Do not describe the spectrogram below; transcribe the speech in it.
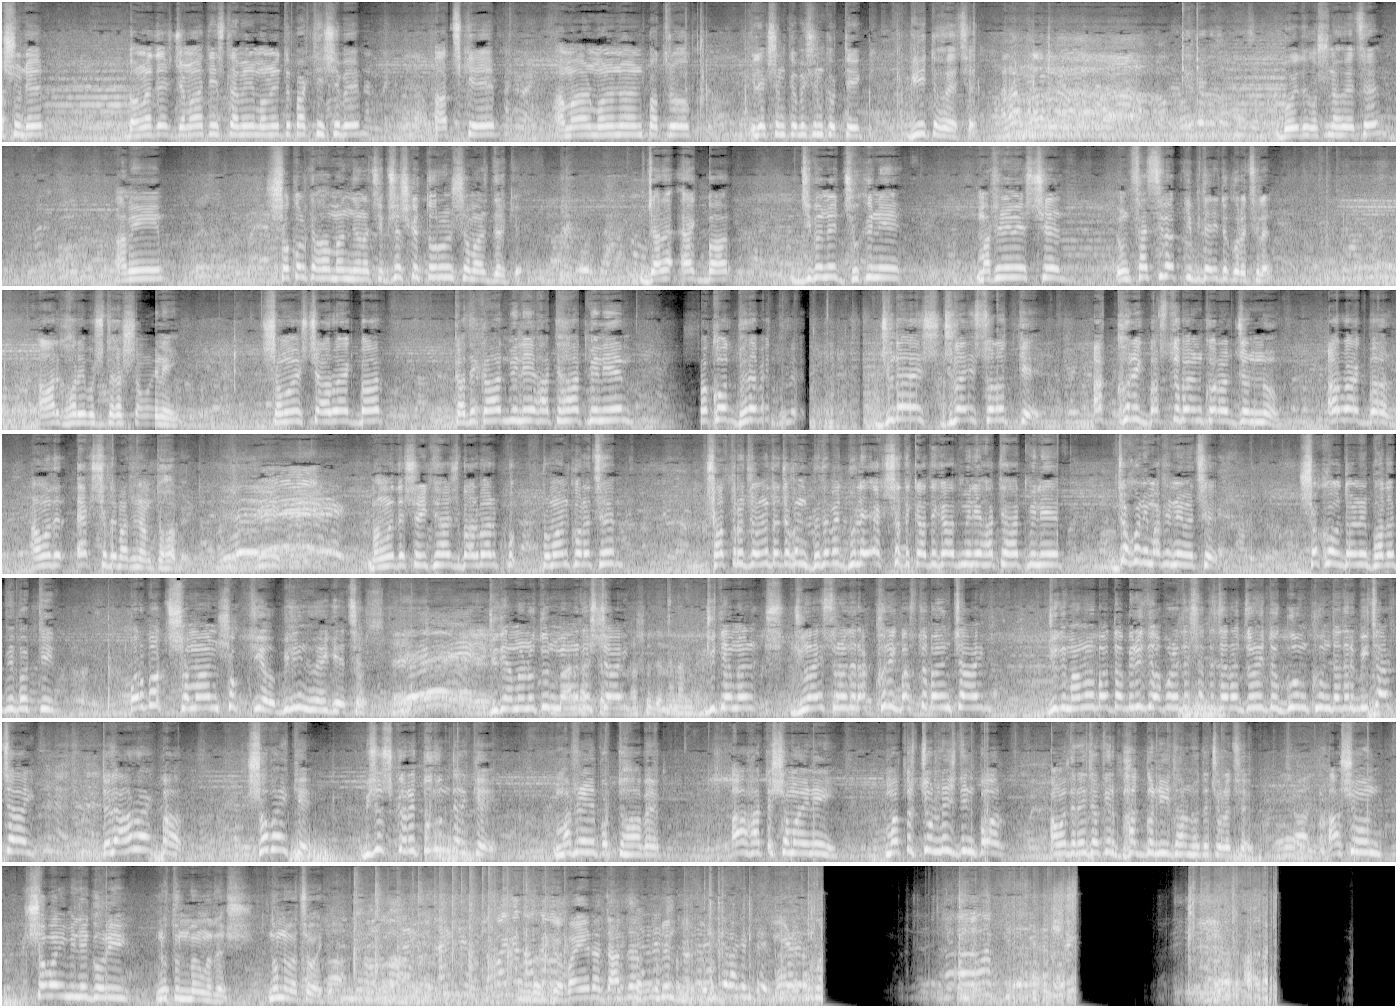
আসনের বাংলাদেশ জামায়াত ইসলামীর মনোনীত প্রার্থী হিসেবে আজকে আমার মনোনয়নপত্র ইলেকশন কমিশন কর্তৃক গৃহীত হয়েছে। বৈধ ঘোষণা হয়েছে। আমি সকলকে আহ্বান জানাচ্ছি, বিশেষ করে তরুণ সমাজদেরকে, যারা একবার জীবনের ঝুঁকি নিয়ে মাঠে নেমে এসেছিলেন এবং ফ্যাসিবাদকে বিতাড়িত করেছিলেন। আর ঘরে বসে থাকার সময় নেই। সময় এসছে আরও একবার। কাঁধে কাঁধ মিলিয়ে, হাতে হাত মিলিয়ে শকত ভেদাভেদ ভুলে জুলাই জুলাই শরৎকে আক্ষরিক বাস্তবায়ন করার জন্য আরও একবার আমাদের একসাথে মাঠে নামতে হবে। বাংলাদেশের ইতিহাস বারবার প্রমাণ করেছে। ছাত্র জনতা যখন ভেদাভেদ ভুলে একসাথে কাঁধে কাঁধ মিলিয়ে, হাতে হাত মিলিয়ে যখনই মাঠে নেমেছে, সকল ধরনের বাধা বিপত্তি পর্বত সমান শক্তিও বিলীন হয়ে গিয়েছে। যদি আমরা নতুন বাংলাদেশ চাই, যদি আমরা জুলাই সনদের আক্ষরিক বাস্তবায়ন চাই, যদি মানবতা বিরোধী অপরাধের সাথে যারা জড়িত গুম, খুন তাদের বিচার চাই, তাহলে আরও একবার সবাইকে, বিশেষ করে তরুণদেরকে মাঠে নেমে পড়তে হবে। আর হাতে সময় নেই। মাত্র চল্লিশ দিন পর আমাদের এই জাতির ভাগ্য নির্ধারণ হতে চলেছে। আসুন সবাই মিলে গড়ি নতুন বাংলাদেশ। ধন্যবাদ সবাইকে। ভাই এটা চার্জার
